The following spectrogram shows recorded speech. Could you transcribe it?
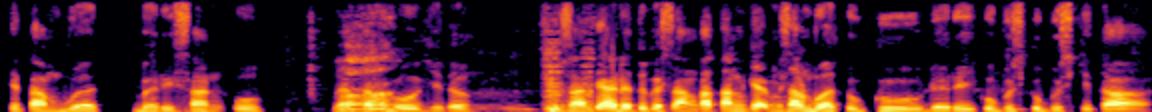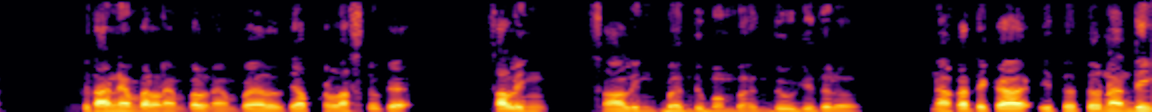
kita buat barisan U, letter Heeh. U gitu. Terus nanti ada tugas angkatan kayak misal buat tugu dari kubus-kubus kita. Kita nempel-nempel-nempel tiap kelas tuh kayak saling saling bantu membantu gitu loh. Nah, ketika itu tuh nanti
